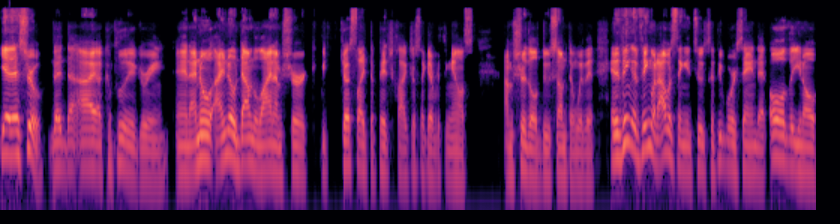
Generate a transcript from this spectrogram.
Yeah, that's true. That, that, I completely agree. And I know I know down the line, I'm sure just like the pitch clock, just like everything else, I'm sure they'll do something with it. And the thing, the thing, what I was thinking too is that people were saying that, oh, the you know,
